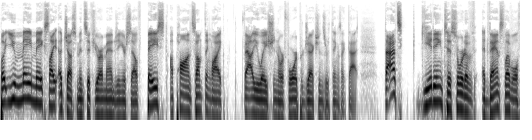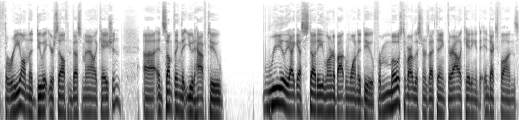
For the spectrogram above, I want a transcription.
But you may make slight adjustments if you are managing yourself based upon something like valuation or forward projections or things like that. That's getting to sort of advanced level three on the do-it-yourself investment allocation, uh, and something that you'd have to really, I guess, study, learn about, and want to do. For most of our listeners, I think they're allocating into index funds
